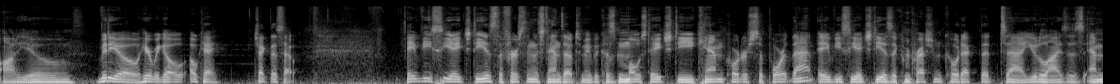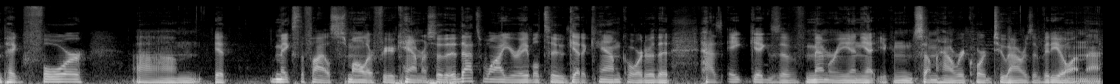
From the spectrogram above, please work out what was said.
Audio, video. Here we go. Okay, check this out. AVCHD is the first thing that stands out to me because most HD camcorders support that. AVCHD is a compression codec that uh, utilizes MPEG 4. Um, it makes the files smaller for your camera, so th- that's why you're able to get a camcorder that has eight gigs of memory, and yet you can somehow record two hours of video on that.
